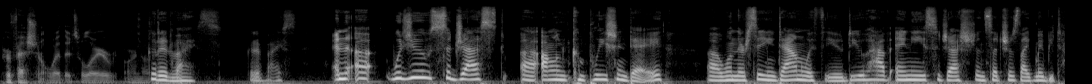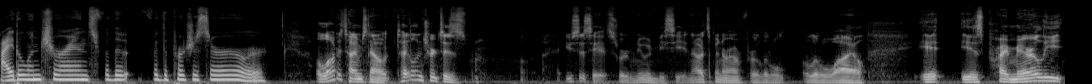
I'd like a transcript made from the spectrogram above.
professional, whether it's a lawyer or not. Good advice. Good advice. And uh, would you suggest uh, on completion day, uh, when they're sitting down with you, do you have any suggestions, such as like maybe title insurance for the for the purchaser, or a lot of times now, title insurance is. I used to say it's sort of new in BC. Now it's been around for a little a little while. It is primarily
